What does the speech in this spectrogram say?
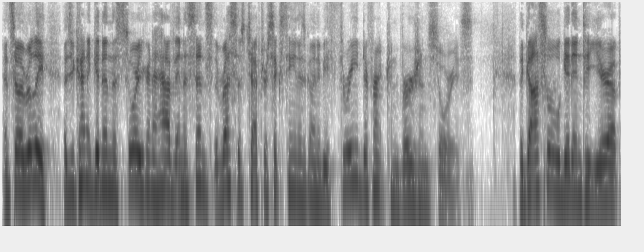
And so, really, as you kind of get in the story, you're going to have, in a sense, the rest of chapter 16 is going to be three different conversion stories. The gospel will get into Europe,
